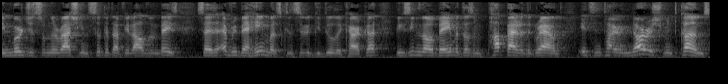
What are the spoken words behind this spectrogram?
emerges from the Rashi in Sukkot Afir and Beis says every behema is considered gidule karka because even though a behema doesn't pop out of the ground, its entire nourishment comes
